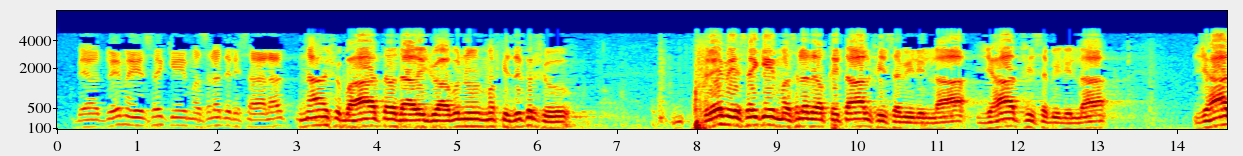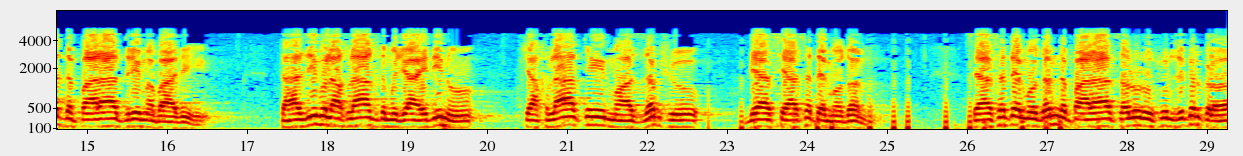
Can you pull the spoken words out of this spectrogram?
بیا دویمه حصہ کې مسله د رسالت نا شبهات او دا جوابونو مخکې ذکر شو دریم حصہ کې مسله د قتال فی سبیل الله جهاد فی سبیل الله جهاد د پارا درې مبادی تهذیب الاخلاق د مجاهدینو چې اخلاق معذب شو بیا سیاست مدن سیاست مدن د پارا سلو رسول ذکر کړه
